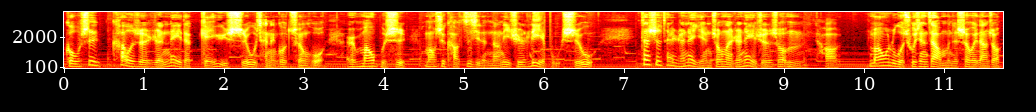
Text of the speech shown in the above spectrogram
狗是靠着人类的给予食物才能够存活，而猫不是，猫是靠自己的能力去猎捕食物。但是在人类眼中呢，人类也觉得说：嗯，好，猫如果出现在我们的社会当中，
